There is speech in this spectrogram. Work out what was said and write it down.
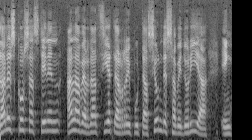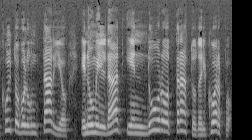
Tales cosas tienen a la verdad cierta reputación de sabiduría en culto voluntario, en humildad y en duro trato del cuerpo,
